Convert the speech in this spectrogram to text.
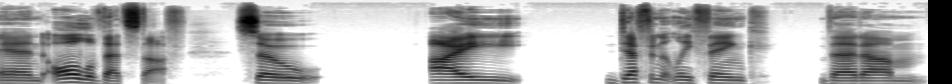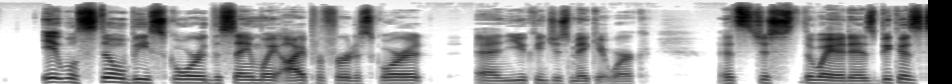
and all of that stuff. So I definitely think that um, it will still be scored the same way I prefer to score it, and you can just make it work. It's just the way it is because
